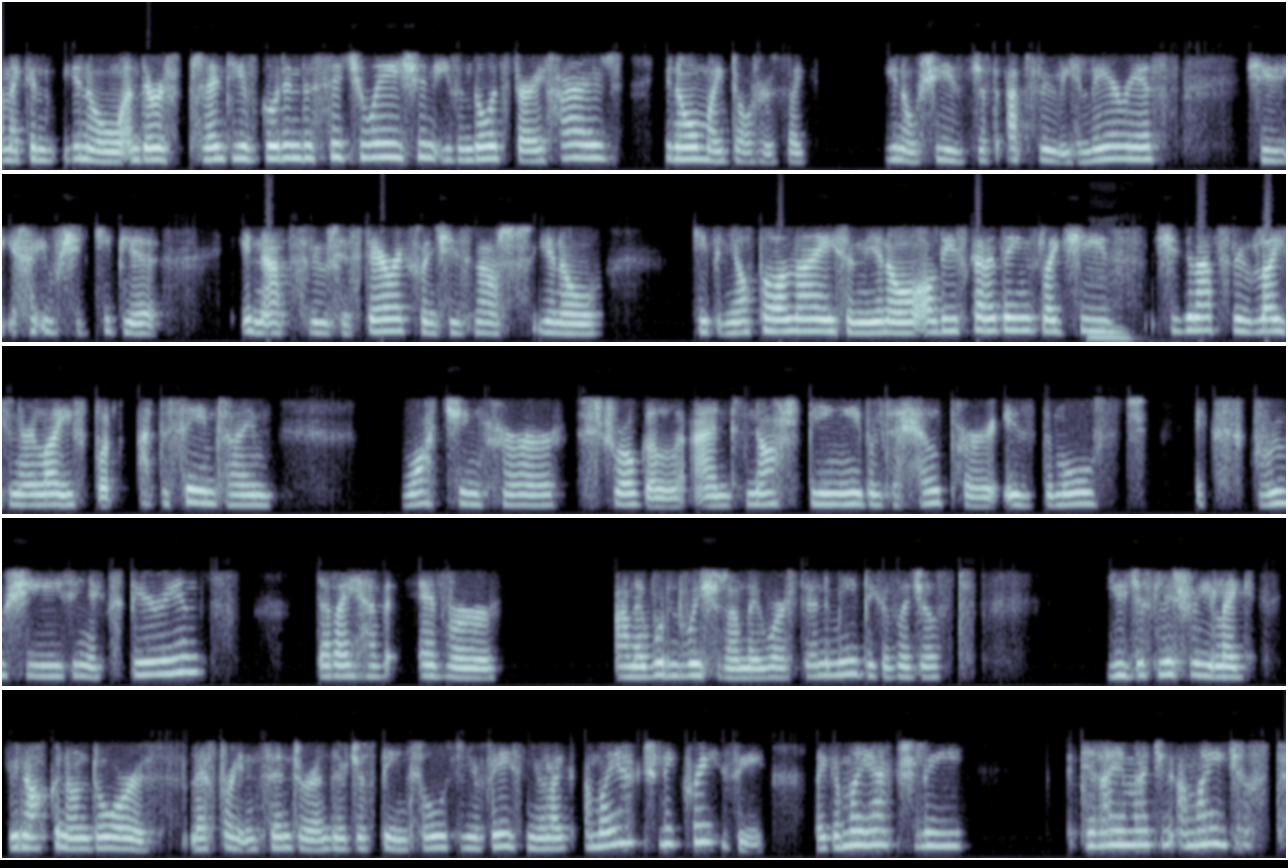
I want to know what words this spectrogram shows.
and I can you know and there's plenty of good in the situation even though it's very hard. You know my daughter's like you know she's just absolutely hilarious. She she'd keep you in absolute hysterics when she's not you know keeping you up all night and you know all these kind of things like she's mm. she's an absolute light in her life but at the same time watching her struggle and not being able to help her is the most excruciating experience that I have ever and I wouldn't wish it on my worst enemy because I just you just literally like you're knocking on doors left, right and centre and they're just being closed in your face and you're like, Am I actually crazy? Like am I actually did I imagine am I just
